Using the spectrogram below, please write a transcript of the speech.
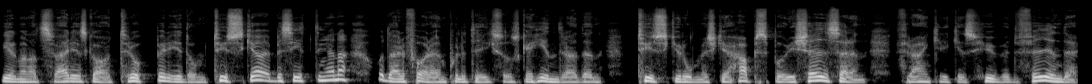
vill man att Sverige ska ha trupper i de tyska besittningarna och där föra en politik som ska hindra den tysk-romerske Habsburgkejsaren, Frankrikes huvudfiende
